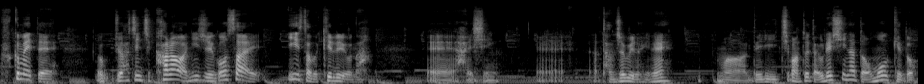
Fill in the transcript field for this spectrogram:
含めて、18日からは25歳いいスタート切るような、え、配信、え、誕生日の日ね、まあ、デリー一番取れたら嬉しいなと思うけど、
